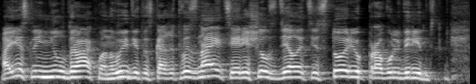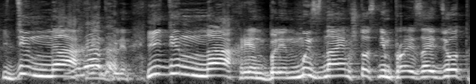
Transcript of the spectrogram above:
А если Нил Дракман выйдет и скажет, вы знаете, я решил сделать историю про Вульверин. Иди нахрен, блин, иди нахрен, блин. Мы знаем, что с ним произойдет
